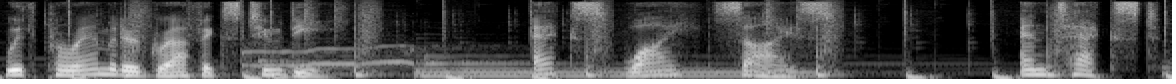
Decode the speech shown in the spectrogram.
With parameter graphics 2D. X, Y, size. And text.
